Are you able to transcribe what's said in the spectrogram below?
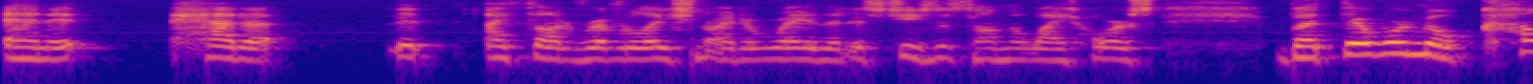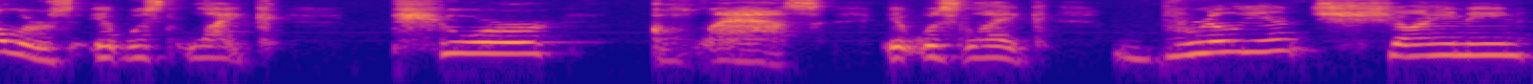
and it had a it, I thought of Revelation right away that it's Jesus on the white horse, but there were no colors. It was like pure glass. It was like brilliant, shining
